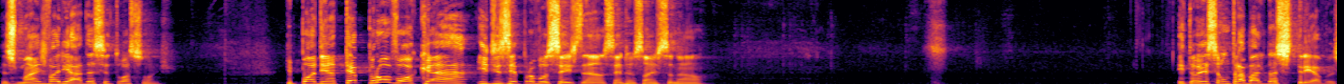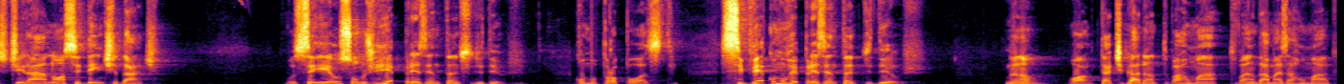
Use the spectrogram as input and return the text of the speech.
as mais variadas situações. Que podem até provocar e dizer para vocês: não, vocês não são isso, não. Então, esse é um trabalho das trevas tirar a nossa identidade. Você e eu somos representantes de Deus, como propósito. Se vê como representante de Deus, não é não? Ó, até te garanto, tu vai arrumar, tu vai andar mais arrumado,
